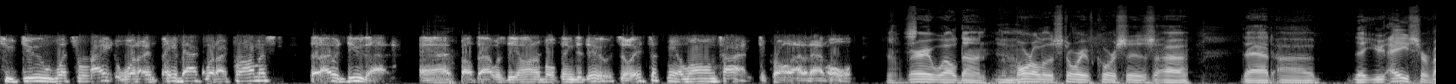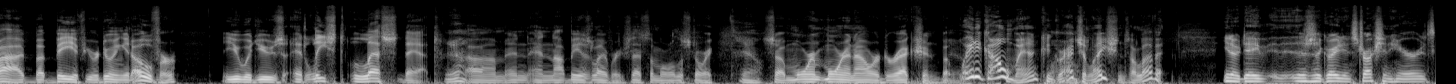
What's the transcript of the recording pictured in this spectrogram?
to do what's right, what and pay back what I promised, that I would do that. And I felt that was the honorable thing to do. So it took me a long time to crawl out of that hole. Oh, very well done. The moral of the story, of course, is uh, that uh, that you a survived, but b if you were doing it over, you would use at least less debt, Yeah. um, and and not be as leveraged. That's the moral of the story. Yeah. So more and more in our direction. But way to go, man! Congratulations, I love it. You know, Dave, there's a great instruction here. It's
